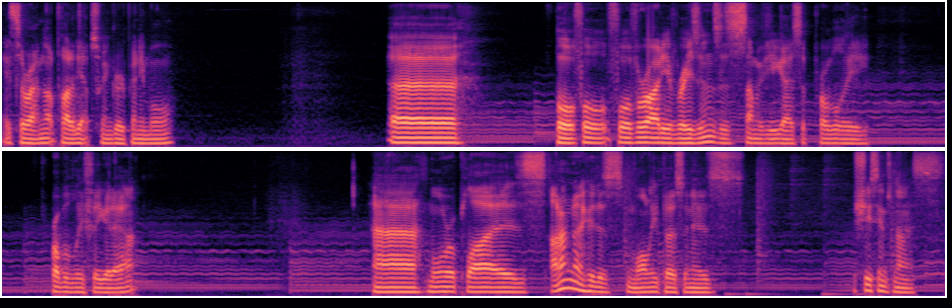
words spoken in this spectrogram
it's alright, I'm not part of the upswing group anymore. Uh, for, for, for a variety of reasons, as some of you guys have probably, probably figured out. Uh, more replies. I don't know who this Molly person is. She seems nice.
